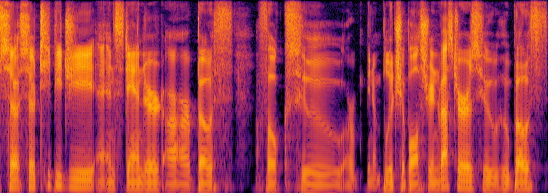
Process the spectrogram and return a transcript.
So, so TPG and Standard are, are both folks who are you know blue chip Wall Street investors who who both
